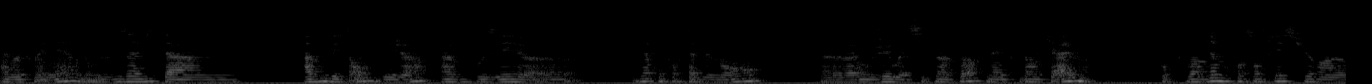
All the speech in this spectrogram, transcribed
à votre manière. Donc je vous invite à vous détendre déjà, à vous poser bien confortablement, euh, allongé ou assis, peu importe, mais être dans le calme pour pouvoir bien vous concentrer sur, euh,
